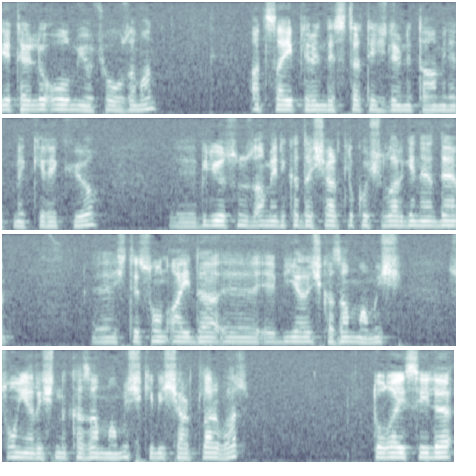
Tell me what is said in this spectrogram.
yeterli olmuyor çoğu zaman. At sahiplerinin de stratejilerini tahmin etmek gerekiyor. Biliyorsunuz Amerika'da şartlı koşular genelde işte son ayda bir yarış kazanmamış, son yarışını kazanmamış gibi şartlar var. Dolayısıyla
